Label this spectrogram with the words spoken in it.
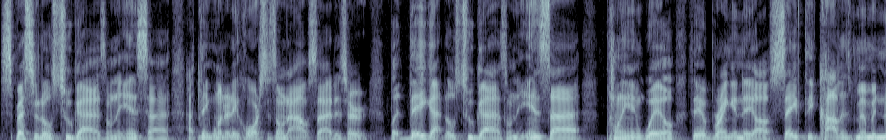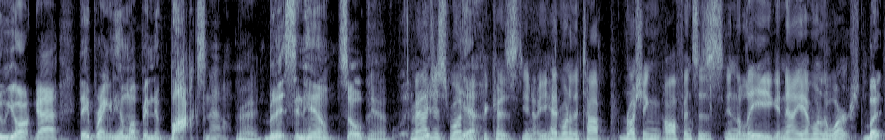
especially those two guys on the inside. I think one of their horses on the outside is hurt, but they got those two guys on the inside playing well. They're bringing the uh, safety Collins, remember New York guy? They bringing him up in the box now, Right. blitzing him. So Yeah. I mean, I just wonder yeah. because, you know, you had one of the top rushing offenses in the league, and now you have one of the worst. But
